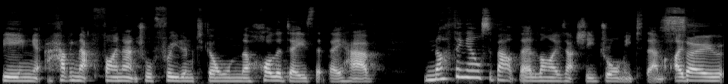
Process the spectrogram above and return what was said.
being having that financial freedom to go on the holidays that they have nothing else about their lives actually draw me to them. I've So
